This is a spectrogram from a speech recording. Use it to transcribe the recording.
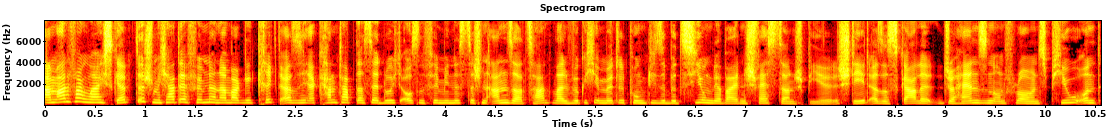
Am Anfang war ich skeptisch, mich hat der Film dann aber gekriegt, als ich erkannt habe, dass er durchaus einen feministischen Ansatz hat, weil wirklich im Mittelpunkt diese Beziehung der beiden Schwestern spiel, steht, also Scarlett Johansson und Florence Pugh und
